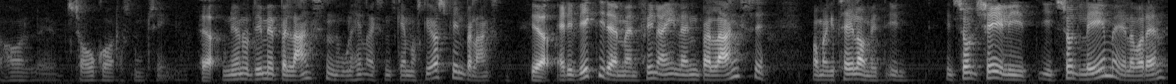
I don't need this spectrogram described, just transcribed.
og holde, øh, sove godt og sådan nogle ting. Ja. Nu nævner du det med balancen. Ole Henriksen skal måske også finde balancen. Ja. Er det vigtigt, at man finder en eller anden balance, hvor man kan tale om et, en, en sund sjæl i et, i et sundt læme, eller hvordan?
